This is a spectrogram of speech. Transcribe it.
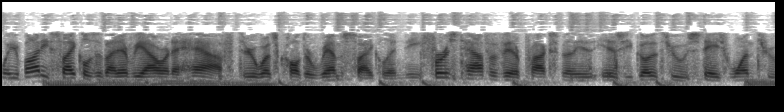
Well, your body cycles about every hour and a half through what's called a REM cycle, and the first half of it approximately is you go through stage one through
